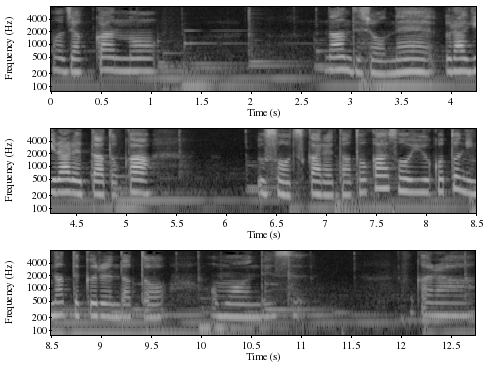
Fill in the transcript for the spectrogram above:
まあ、若干の何でしょうね裏切られたとか嘘をつかれたとかそういうことになってくるんだと思うんです。だから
